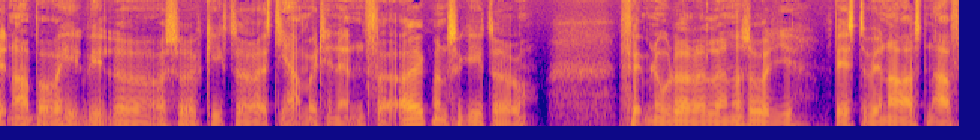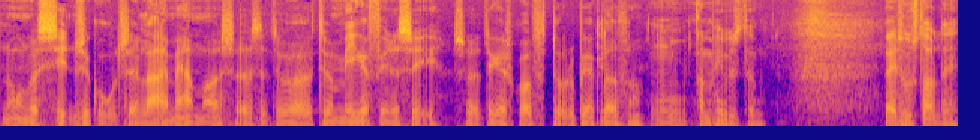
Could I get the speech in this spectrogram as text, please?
den op og var helt vild, og, og så gik der, altså de har mødt hinanden før, ikke? men så gik der jo fem minutter eller et eller andet, så var de bedste venner resten af aftenen, og hun var sindssygt god til at lege med ham også. Altså, det var, det var mega fedt at se, så det kan jeg sgu godt forstå, at du bliver glad for. Mm, jamen helt bestemt. Hvad er du stolt af?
